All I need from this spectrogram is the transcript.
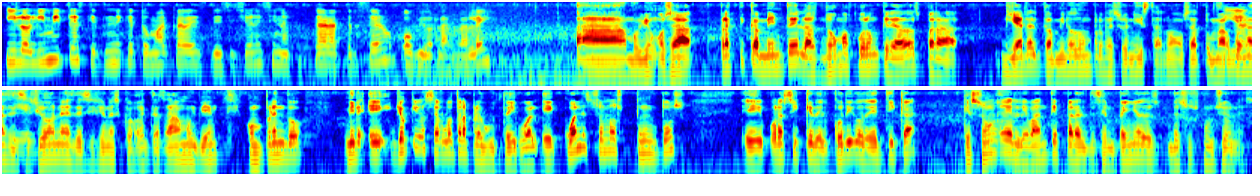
y los límites que tiene que tomar cada decisión sin afectar a tercero o violar la ley. Ah, muy bien, o sea, prácticamente las normas fueron creadas para guiar el camino de un profesionista, ¿no? O sea, tomar buenas decisiones, decisiones correctas. Ah, muy bien, comprendo. Mire, eh, yo quiero hacerle otra pregunta igual. Eh, ¿Cuáles son los puntos, eh, ahora sí que del código de ética, que son relevantes para el desempeño de, sus funciones?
